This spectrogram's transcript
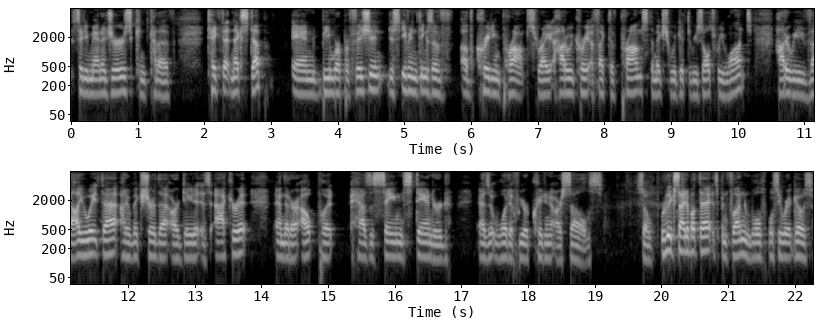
city managers can kind of take that next step and be more proficient just even things of of creating prompts right? How do we create effective prompts to make sure we get the results we want? How do we evaluate that? How do we make sure that our data is accurate and that our output has the same standard as it would if we were creating it ourselves? So really excited about that. It's been fun and we'll we'll see where it goes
